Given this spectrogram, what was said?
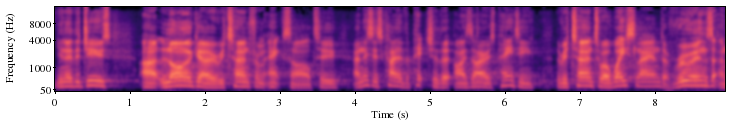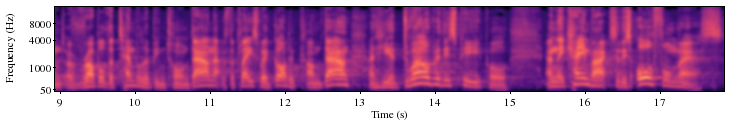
You know, the Jews uh, long ago returned from exile to, and this is kind of the picture that Isaiah is painting the return to a wasteland of ruins and of rubble. The temple had been torn down. That was the place where God had come down and he had dwelled with his people. And they came back to this awful mess.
